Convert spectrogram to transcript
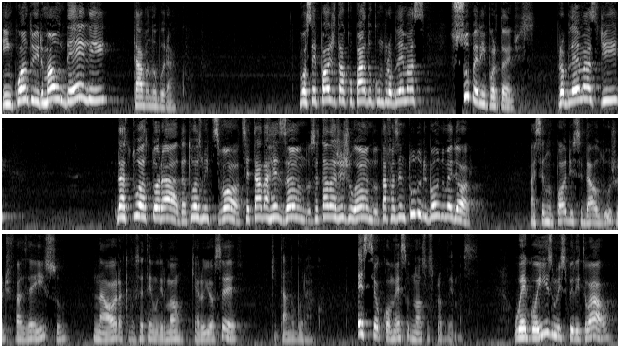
enquanto o irmão dele estava no buraco. Você pode estar ocupado com problemas super importantes, problemas de da tua Torá, das tuas mitzvot, você está lá rezando, você está lá jejuando, está fazendo tudo de bom e do melhor. Mas você não pode se dar o luxo de fazer isso na hora que você tem um irmão, que era o Yosef, que está no buraco. Esse é o começo dos nossos problemas. O egoísmo espiritual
